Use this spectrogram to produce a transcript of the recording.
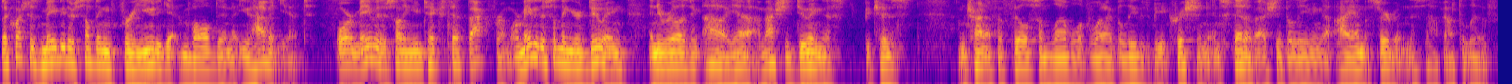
The question is maybe there's something for you to get involved in that you haven't yet or maybe there's something you take a step back from or maybe there's something you're doing and you're realizing oh yeah i'm actually doing this because I'm trying to fulfill some level of what I believe to be a Christian instead of actually believing that I am a servant and this is how I ought to live.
